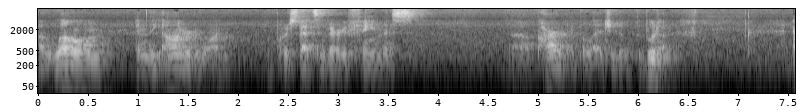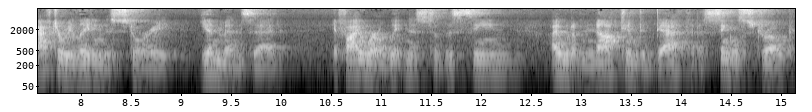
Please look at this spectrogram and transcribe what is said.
alone am the honored one. Of course, that's a very famous part of the legend of the Buddha. After relating this story, Yunmen said, If I were a witness to this scene, I would have knocked him to death at a single stroke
